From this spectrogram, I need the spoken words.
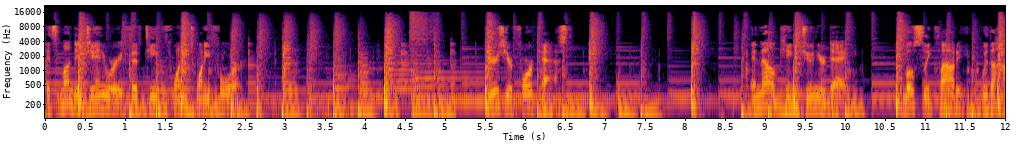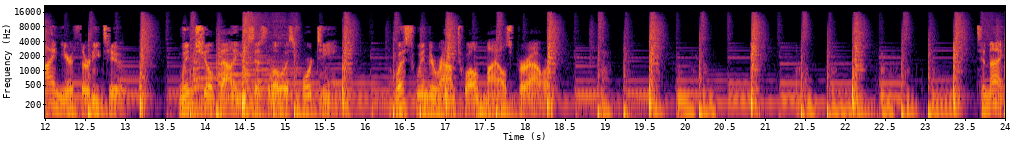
It's Monday, January 15th, 2024. Here's your forecast. ML King Jr. Day. Mostly cloudy, with a high near 32. Wind chill values as low as 14. West wind around 12 miles per hour. Tonight.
